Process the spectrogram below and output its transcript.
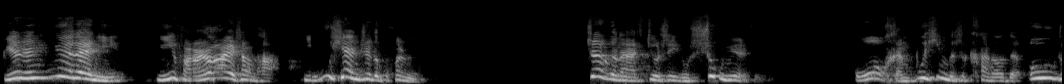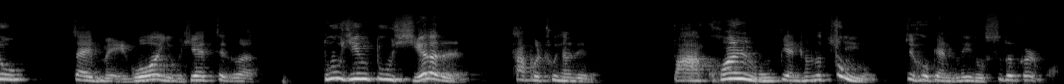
别人虐待你，你反而爱上他，你无限制的宽容。这个呢，就是一种受虐主义。我很不幸的是看到的欧洲，在美国有些这个读经读邪了的人，他会出现这种，把宽容变成了纵容，最后变成了一种斯德哥尔摩。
